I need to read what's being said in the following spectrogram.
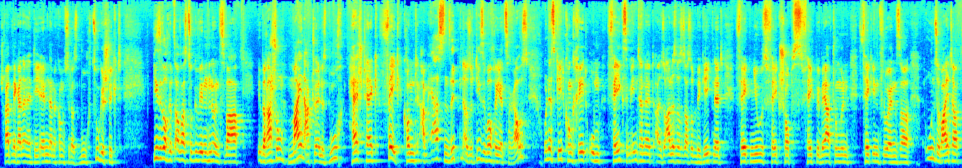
Schreib mir gerne eine DM, dann bekommst du das Buch zugeschickt. Diese Woche gibt es auch was zu gewinnen und zwar Überraschung, mein aktuelles Buch, Hashtag Fake, kommt am 1.7., also diese Woche jetzt raus. Und es geht konkret um Fakes im Internet, also alles, was uns da so begegnet. Fake News, Fake Shops, Fake Bewertungen, Fake Influencer und so weiter.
